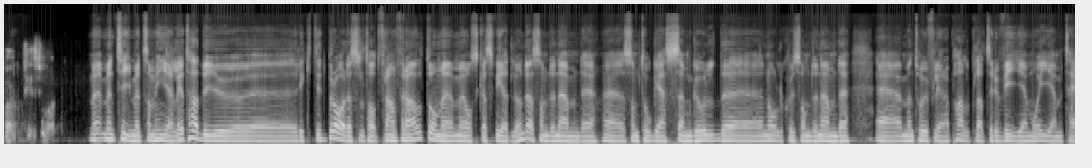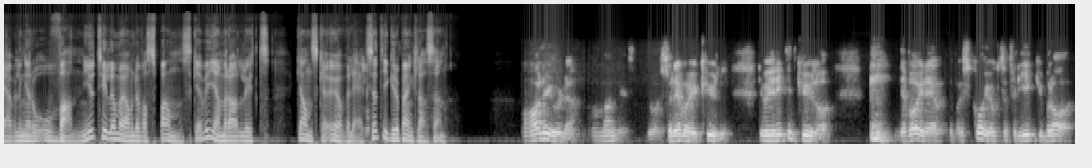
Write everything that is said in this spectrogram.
Faktiskt var det. Men, men, teamet som helhet hade ju eh, riktigt bra resultat, framförallt då med, med Oskar Svedlund där, som du nämnde, eh, som tog SM-guld eh, 07 som du nämnde, eh, men tog ju flera pallplatser i VM och EM-tävlingar och, och, vann ju till och med om det var spanska VM-rallyt ganska överlägset i Grupp N-klassen. Ja, det gjorde det. Vann det då. Så det var ju kul. Det var ju riktigt kul och det var ju det, det var ju skoj också för det gick ju bra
